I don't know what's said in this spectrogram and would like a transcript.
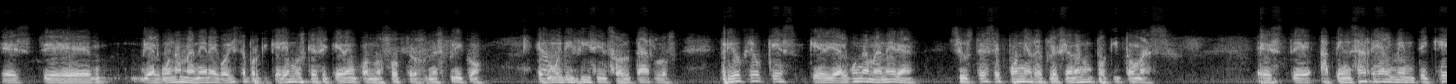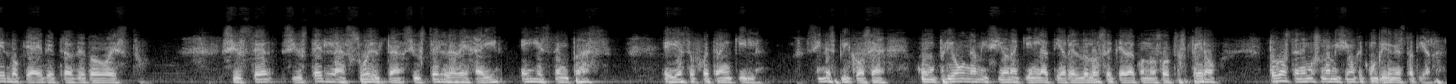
este de alguna manera egoísta porque queremos que se queden con nosotros me explico es muy difícil soltarlos. Pero yo creo que es que de alguna manera si usted se pone a reflexionar un poquito más este, a pensar realmente qué es lo que hay detrás de todo esto. Si usted, si usted la suelta, si usted la deja ir, ella está en paz, ella se fue tranquila. ¿Sí me explico? O sea, cumplió una misión aquí en la tierra, el dolor se queda con nosotros, pero todos tenemos una misión que cumplir en esta tierra.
